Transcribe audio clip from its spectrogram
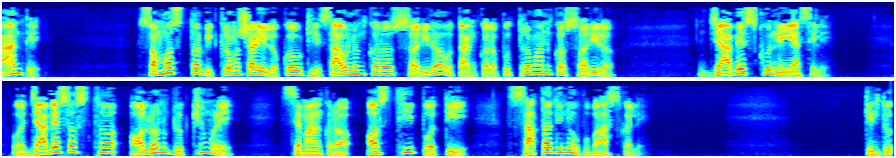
ପାଆନ୍ତେ। ସମସ୍ତ ବିକ୍ରମଶାଳୀ ଲୋକ ଉଠି ସାଉଲଙ୍କର ଶରୀର ଓ ତାଙ୍କର ପୁତ୍ରମାନଙ୍କ ଶରୀର ଜାବେସ୍କୁ ନେଇ ଆସିଲେ। ଓ ଜାବେସସ୍ଥ ଅଲୋନ୍ ବୃକ୍ଷମୂଳେ ସେମାନଙ୍କର ଅସ୍ଥି ପୋତି ସାତ ଦିନ ଉପବାସ କଲେ। କିନ୍ତୁ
